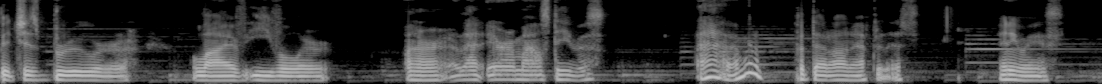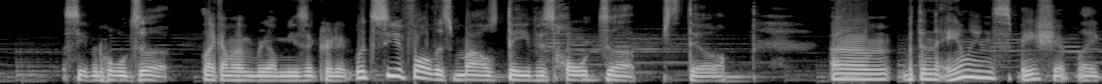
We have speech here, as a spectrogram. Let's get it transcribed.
Bitches Brew or Live Evil or or that era Miles Davis. Ah, I'm gonna put that on after this. Anyways, see if it holds up. Like I'm a real music critic. Let's see if all this Miles Davis holds up still. Um, but then the alien spaceship, like,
